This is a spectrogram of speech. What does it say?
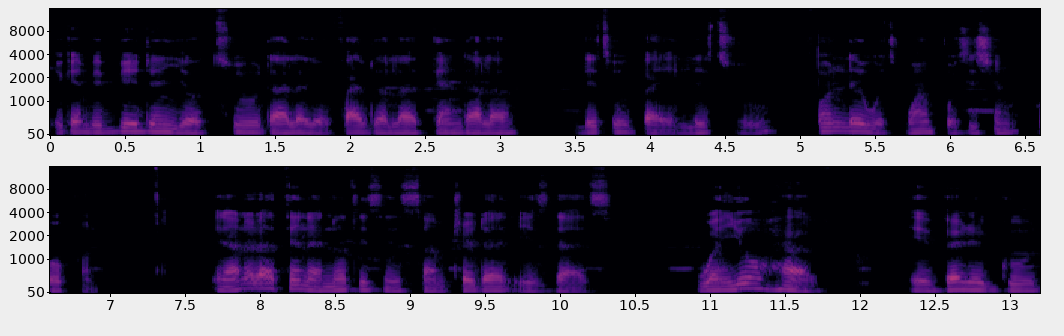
You can be bidding your $2, your $5, $10 little by little only with one position open. And another thing I noticed in some traders is that when you have a very good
